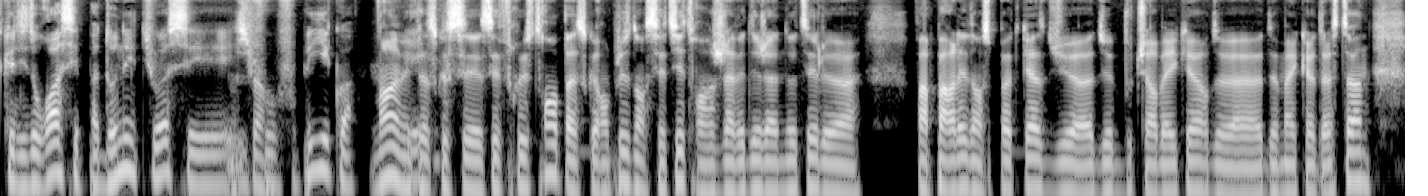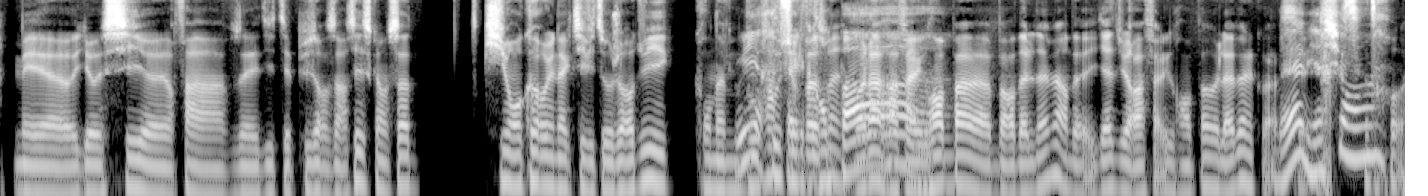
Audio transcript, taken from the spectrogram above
parce que des droits c'est pas donné tu vois c'est il faut, faut, payer quoi. Non mais parce que c'est frustrant parce qu'en plus dans ces titres j'avais déjà noté le enfin parler dans ce podcast du euh, de Butcher Baker de, euh, de Michael Dustin mais euh, il y a aussi enfin vous avez édité plusieurs artistes comme ça qui ont encore une activité aujourd'hui qu'on aime beaucoup Raphaël sur Grandpa, voilà Raphaël Grandpa bordel de merde. Il y a du Raphaël Grandpa au label quoi. Bien sûr hein. trop...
